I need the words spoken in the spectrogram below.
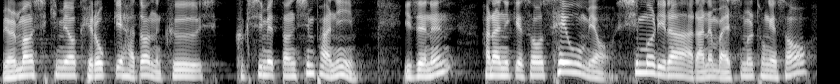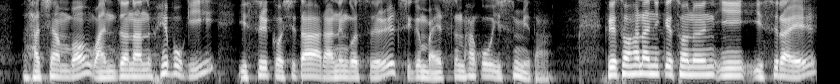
멸망시키며 괴롭게 하던 그 극심했던 심판이 이제는 하나님께서 세우며 심으리라라는 말씀을 통해서 다시 한번 완전한 회복이 있을 것이다라는 것을 지금 말씀하고 있습니다. 그래서 하나님께서는 이 이스라엘,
